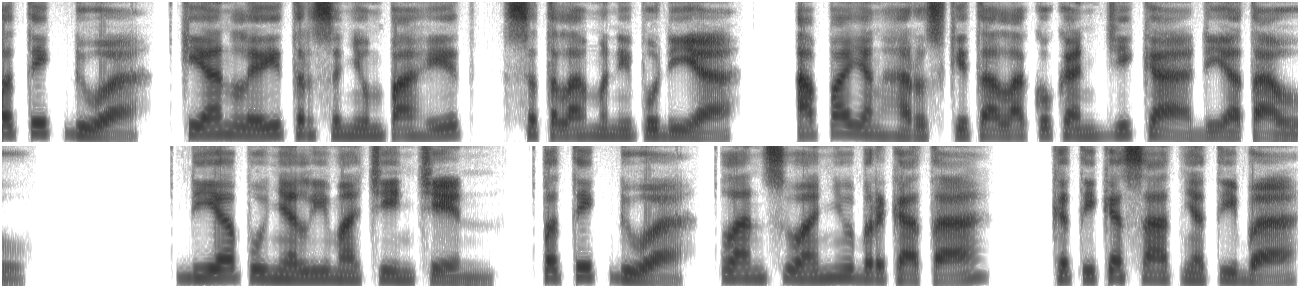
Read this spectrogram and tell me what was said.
Petik 2. Kian Lei tersenyum pahit, setelah menipu dia, apa yang harus kita lakukan jika dia tahu? Dia punya lima cincin. Petik 2. Lan Suanyu berkata, ketika saatnya tiba,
